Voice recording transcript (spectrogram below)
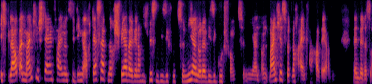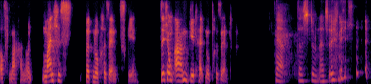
ich glaube, an manchen Stellen fallen uns die Dinge auch deshalb noch schwer, weil wir noch nicht wissen, wie sie funktionieren oder wie sie gut funktionieren. Und manches wird noch einfacher werden, wenn wir das oft machen. Und manches wird nur Präsenz gehen. Sich umarmen geht halt nur präsent. Ja, das stimmt natürlich.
